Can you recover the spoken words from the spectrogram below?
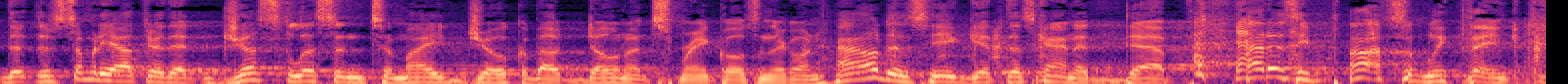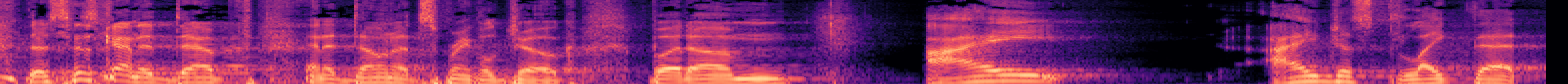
there's somebody out there that just listened to my joke about donut sprinkles and they're going, how does he get this kind of depth? How does he possibly think there's this kind of depth in a donut sprinkle joke? But, um, I, I just like that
